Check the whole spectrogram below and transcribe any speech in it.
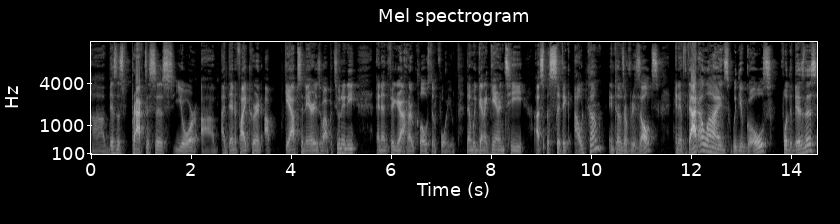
uh, business practices, your uh, identify current up gaps and areas of opportunity, and then figure out how to close them for you. Then we're gonna guarantee a specific outcome in terms of results. And if that aligns with your goals for the business,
